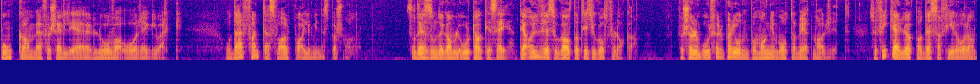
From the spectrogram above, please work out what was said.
bunker med forskjellige lover og regelverk. Og der fant jeg svar på alle mine spørsmål. Så det er som det gamle ordtaket sier, det er aldri så galt at det ikke er godt for noe. For selv om ordførerperioden på mange måter ble et mareritt, så fikk jeg i løpet av disse fire årene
